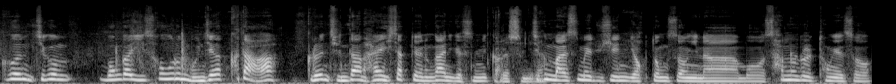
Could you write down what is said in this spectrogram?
그건 지금 뭔가 이 서울은 문제가 크다. 그런 진단 하에 시작되는 거 아니겠습니까? 그렇습니다. 지금 말씀해 주신 역동성이나 뭐 산업을 통해서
